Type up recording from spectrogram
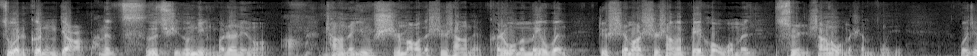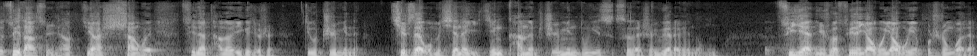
做着各种调，把那词曲都拧巴着那种啊，唱着一种时髦的、时尚的。可是我们没有问这个时髦时尚的背后，我们损伤了我们什么东西？我觉得最大的损伤，就像上回崔健谈到一个，就是就殖民的。其实，在我们现在已经看到殖民东西色彩是越来越浓。崔健，你说崔健摇滚，摇滚也不是中国的，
